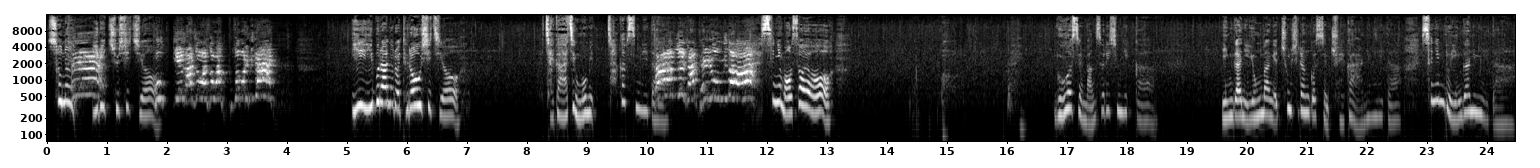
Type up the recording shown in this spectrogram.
손을 이리 주시지요. 도끼 가져와서 확 부숴버립니다! 이 이불 안으로 들어오시지요. 제가 아직 몸이 차갑습니다. 사람들 다 데려옵니다! 스님 어서요. 무엇을 망설이십니까? 인간이 욕망에 충실한 것은 죄가 아닙니다. 스님도 인간입니다.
